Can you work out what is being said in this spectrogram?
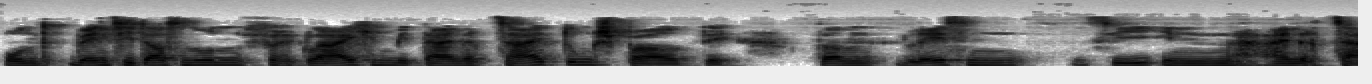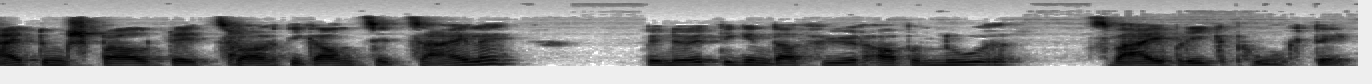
Und wenn Sie das nun vergleichen mit einer Zeitungsspalte, dann lesen Sie in einer Zeitungsspalte zwar die ganze Zeile, benötigen dafür aber nur zwei Blickpunkte.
